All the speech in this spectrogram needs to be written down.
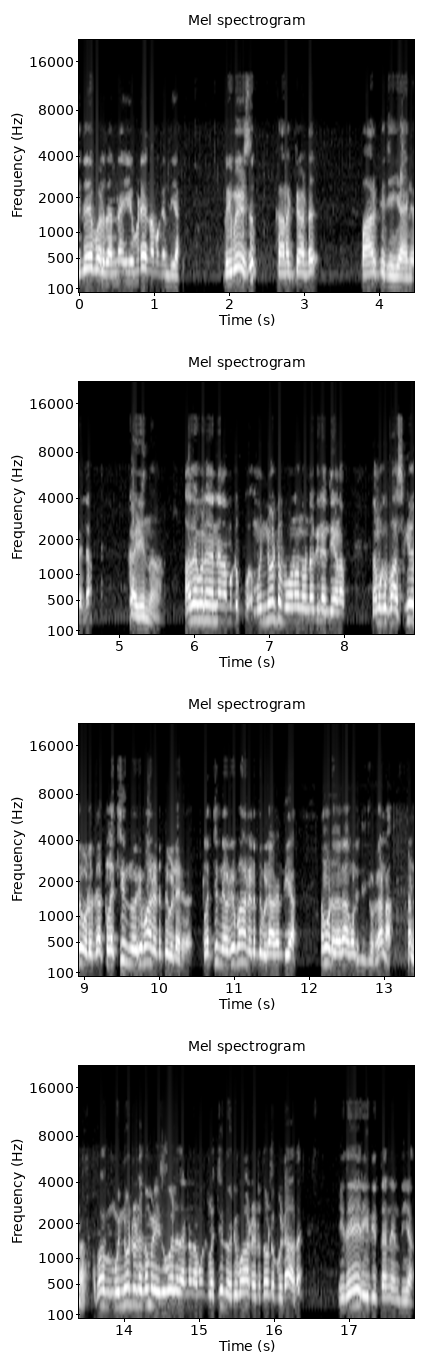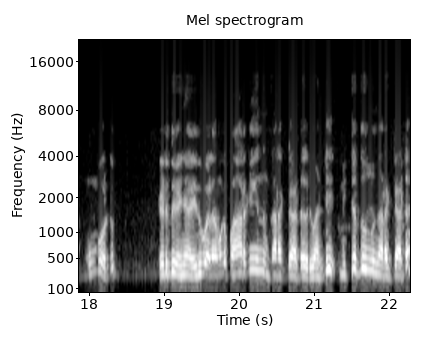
ഇതേപോലെ തന്നെ എവിടെ നമുക്ക് എന്ത് ചെയ്യാം? റിവേഴ്സും കറക്റ്റായിട്ട് പാർക്ക് ചെയ്യാനും എല്ലാം കഴിയുന്നതാണ്. അതേപോലെ തന്നെ നമുക്ക് മുന്നോട്ട് പോകണമെന്നുണ്ടെങ്കിൽ എന്ത് ചെയ്യണം? നമുക്ക് ഫസ്റ്റ് ഗിയർ കൊടുക്കുക. ക്ലച്ചിൽ നിന്ന് ഒരുപാട് എടുത്ത് വിടരുത്. ക്ലച്ചിൽ നിന്ന് ഒരുപാട് എടുത്ത് വിടാതെ എന്ത് ചെയ്യാം? അങ്ങോട്ട് നോക്കാം അങ്ങോട്ട് തിരിച്ചു കൊടുക്കാം കണ്ടോ? കണ്ടോ? അപ്പോൾ മുന്നോട്ട് എടുക്കുമ്പോൾ ഇതുപോലെ തന്നെ നമുക്ക് ക്ലച്ചിൽ നിന്ന് ഒരുപാട് എടുത്തോണ്ട് വിടാതെ ഇതേ രീതിയിൽ തന്നെ എന്ത് ചെയ്യാം? മുമ്പോട്ടും എടുത്തു കഴിഞ്ഞാൽ ഇതുപോലെ നമുക്ക് പാർക്കിംഗ് നിന്നും കറക്റ്റായിട്ട് ഒരു വണ്ടി മുറ്റത്തുനിന്നും കറക്റ്റായിട്ട്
